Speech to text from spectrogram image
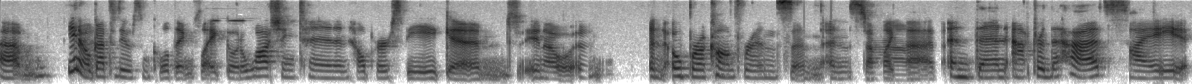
um, you know, got to do some cool things like go to Washington and help her speak, and you know, an, Oprah conference and and stuff like that. And then after that, I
